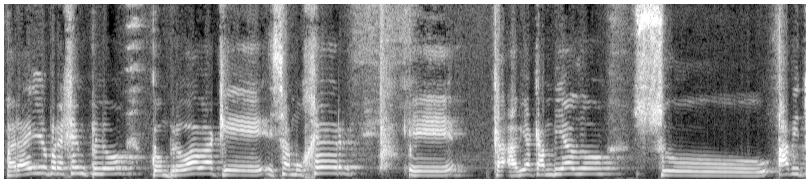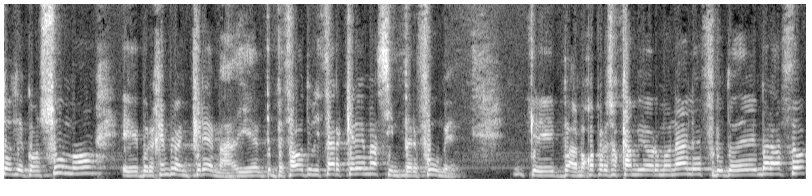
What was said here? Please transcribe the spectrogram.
Para ello, por ejemplo, comprobaba que esa mujer eh, había cambiado sus hábitos de consumo, eh, por ejemplo, en crema, y empezaba a utilizar crema sin perfume que a lo mejor por esos cambios hormonales, fruto del embarazo,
